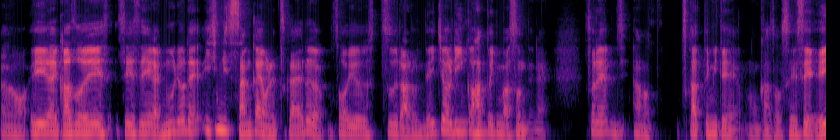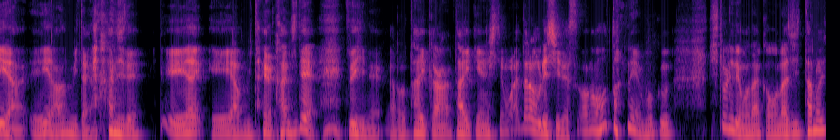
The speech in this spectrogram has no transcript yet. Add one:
あの、AI 画像生成 AI 無料で1日3回まで使える、そういうツールあるんで、一応リンク貼っときますんでね。それ、あの、使ってみて、画像生成ええやん、ええやん、みたいな感じで、AI、ええやん、みたいな感じで、ぜひね、あの、体感、体験してもらえたら嬉しいです。あの、本当にね、僕、一人でもなんか同じ楽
